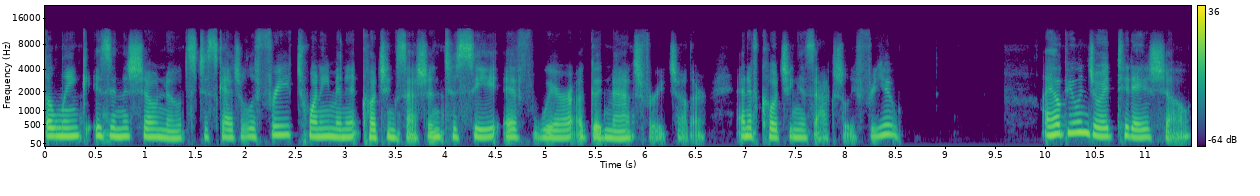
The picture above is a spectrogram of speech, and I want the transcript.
the link is in the show notes to schedule a free 20 minute coaching session to see if we're a good match for each other and if coaching is actually for you. I hope you enjoyed today's show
